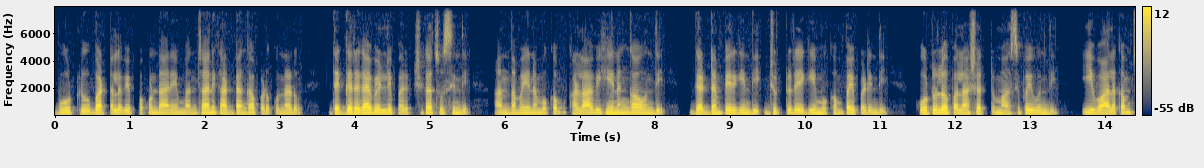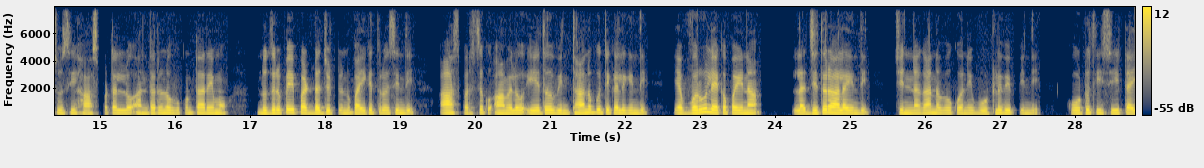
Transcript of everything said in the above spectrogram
బూట్లు బట్టలు విప్పకుండానే మంచానికి అడ్డంగా పడుకున్నాడు. దగ్గరగా వెళ్ళి పరీక్షగా చూసింది. అందమైన ముఖం కళావిహీనంగా ఉంది. గడ్డం పెరిగింది. జుట్టు రేగి ముఖంపై పడింది. కోటు లోపల షర్టు మాసిపోయి ఉంది. ఈ వాలకం చూసి హాస్పిటల్లో అందరూ నవ్వుకుంటారేమో. నుదురుపై పడ్డ జుట్టును పైకి త్రోసింది. ఆ స్పర్శకు ఆమెలో ఏదో వింతానుభూతి కలిగింది. ఎవ్వరూ లేకపోయినా లజ్జితురాలైంది. చిన్నగా నవ్వుకొని బూట్లు విప్పింది. కోటు తీసి టై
